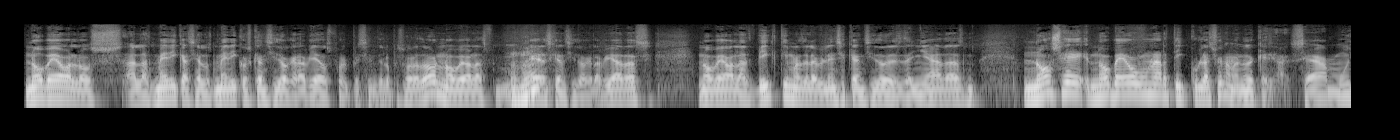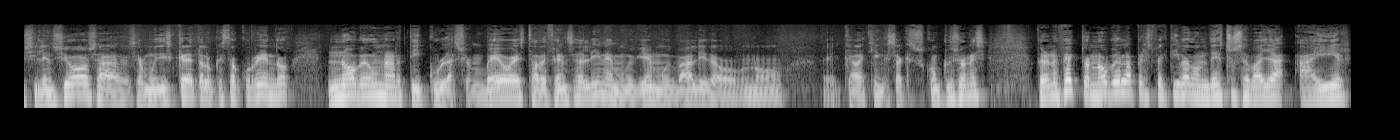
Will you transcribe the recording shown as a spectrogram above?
no veo a, los, a las médicas y a los médicos que han sido agraviados por el presidente López Obrador, no veo a las mujeres que han sido agraviadas, no veo a las víctimas de la violencia que han sido desdeñadas. No sé, no veo una articulación, a menos de que sea muy silenciosa, sea muy discreta lo que está ocurriendo, no veo una articulación. Veo esta defensa del INE muy bien, muy válida, o no, eh, cada quien que saque sus conclusiones, pero en efecto no veo la perspectiva donde esto se vaya a ir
